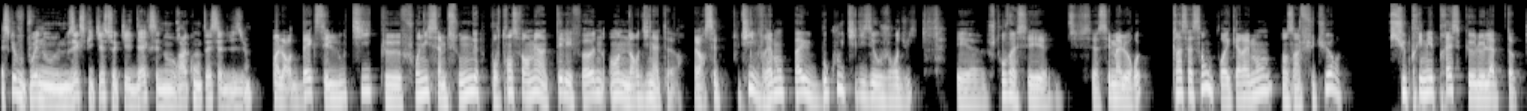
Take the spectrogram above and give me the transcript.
Est-ce que vous pouvez nous expliquer ce qu'est DEX et nous raconter cette vision? Alors DEX, c'est l'outil que fournit Samsung pour transformer un téléphone en ordinateur. Alors cet outil vraiment pas eu beaucoup utilisé aujourd'hui et euh, je trouve assez assez malheureux. Grâce à ça, on pourrait carrément dans un futur supprimer presque le laptop.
